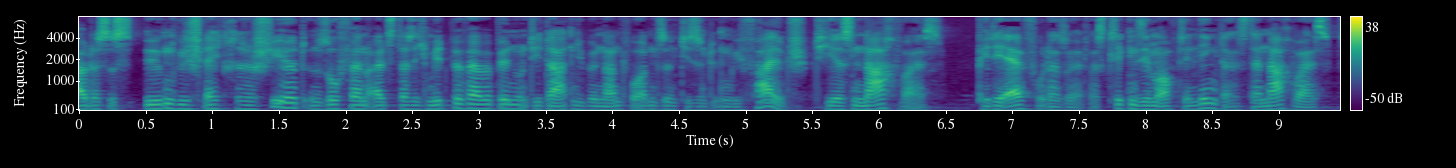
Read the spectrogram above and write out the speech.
aber das ist irgendwie schlecht recherchiert, insofern als dass ich Mitbewerber bin und die Daten, die benannt worden sind, die sind irgendwie falsch. Hier ist ein Nachweis. PDF oder so etwas. Klicken Sie mal auf den Link, da ist der Nachweis.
